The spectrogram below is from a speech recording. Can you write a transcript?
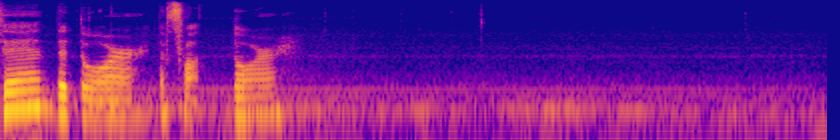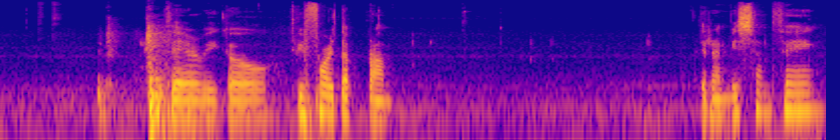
Then the door, the front door. There we go. Before the prompt. Did I miss something?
